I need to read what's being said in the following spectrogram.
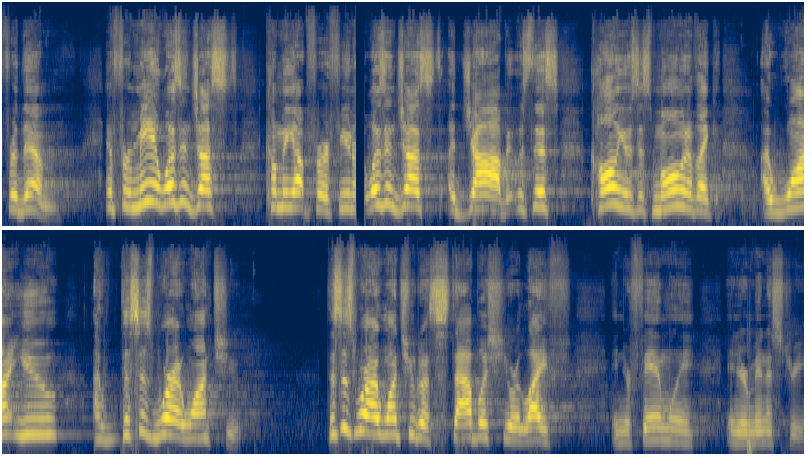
for them. And for me, it wasn't just coming up for a funeral, it wasn't just a job. It was this calling, it was this moment of like, I want you, I, this is where I want you. This is where I want you to establish your life in your family, in your ministry.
